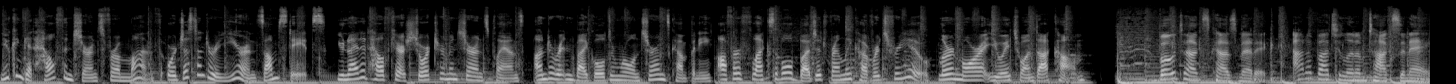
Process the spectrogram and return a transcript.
you can get health insurance for a month or just under a year in some states. United Healthcare short term insurance plans, underwritten by Golden Rule Insurance Company, offer flexible, budget friendly coverage for you. Learn more at uh1.com. Botox Cosmetic, out of botulinum toxin A,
